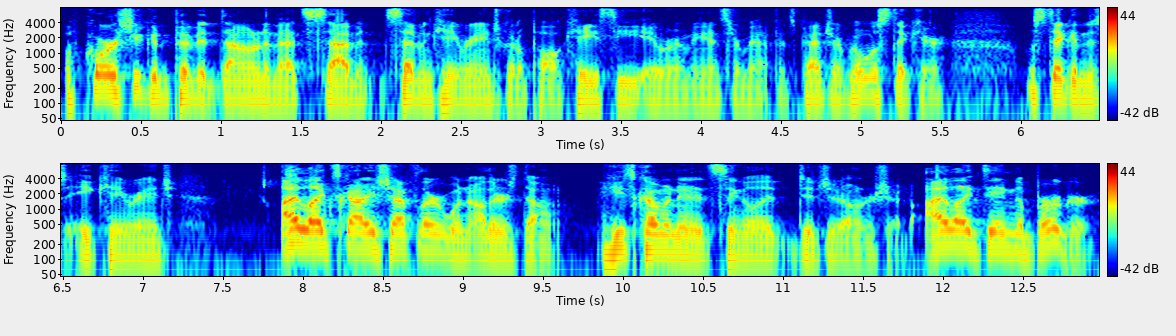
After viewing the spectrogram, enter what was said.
Of course, you could pivot down in that seven seven K range, go to Paul Casey, Abraham Ancer, Matt Fitzpatrick, but we'll stick here. We'll stick in this eight K range. I like Scotty Scheffler when others don't. He's coming in at single digit ownership. I like Daniel Berger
